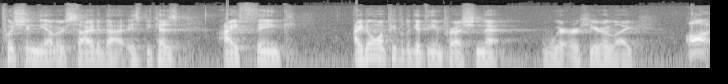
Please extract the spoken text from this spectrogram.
pushing the other side of that is because I think I don't want people to get the impression that we're here like. Oh,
